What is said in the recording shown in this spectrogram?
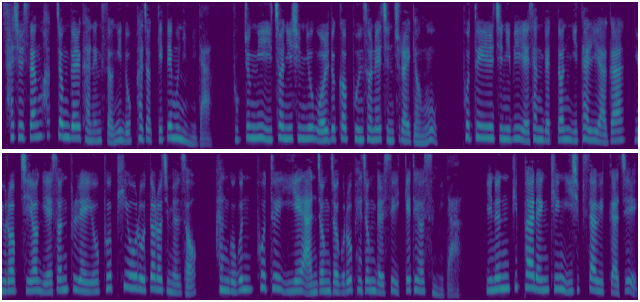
사실상 확정될 가능성이 높아졌기 때문입니다. 북중미 2026 월드컵 본선에 진출할 경우 포트 1 진입이 예상됐던 이탈리아가 유럽 지역 예선 플레이오프 PO로 떨어지면서 한국은 포트 2에 안정적으로 배정될 수 있게 되었습니다. 이는 피파 랭킹 24위까지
